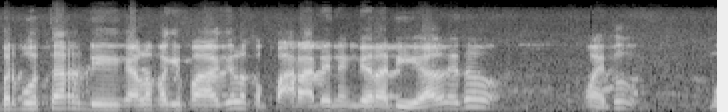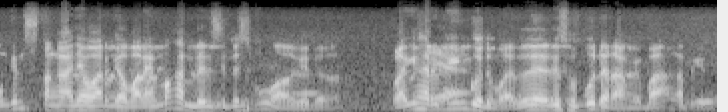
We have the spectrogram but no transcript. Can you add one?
berputar di kalau pagi-pagi lo ke Pak Raden yang di radial itu wah itu mungkin setengahnya warga Palembang kan dari situ semua gitu. Apalagi hari yeah. Minggu tuh, Pak. Itu dari subuh udah rame banget gitu.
